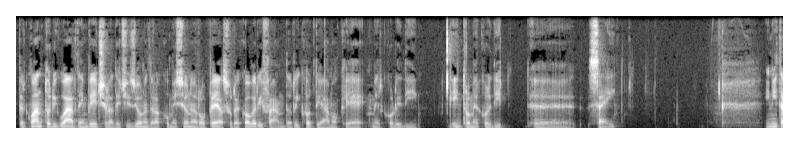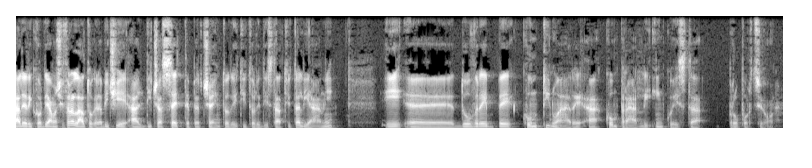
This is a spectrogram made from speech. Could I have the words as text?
Per quanto riguarda invece la decisione della Commissione europea sul Recovery Fund, ricordiamo che è mercoledì, entro mercoledì eh, 6 in Italia ricordiamoci fra l'altro che la BCE ha il 17% dei titoli di Stato italiani e eh, dovrebbe continuare a comprarli in questa proporzione.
